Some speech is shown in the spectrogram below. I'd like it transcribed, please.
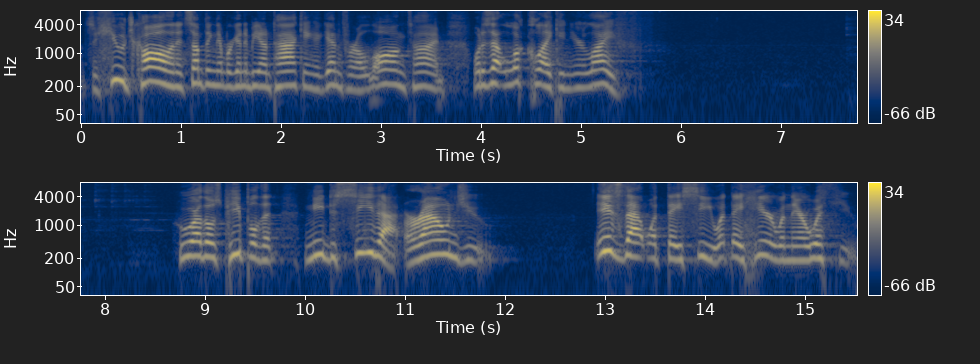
It's a huge call, and it's something that we're going to be unpacking again for a long time. What does that look like in your life? Who are those people that need to see that around you? Is that what they see, what they hear when they are with you?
